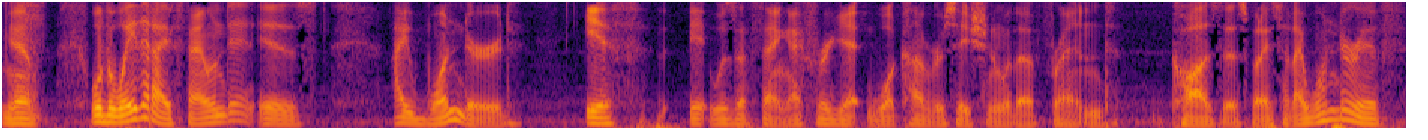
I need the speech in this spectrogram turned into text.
Yeah. Well, the way that I found it is, I wondered if it was a thing. I forget what conversation with a friend caused this, but I said I wonder if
